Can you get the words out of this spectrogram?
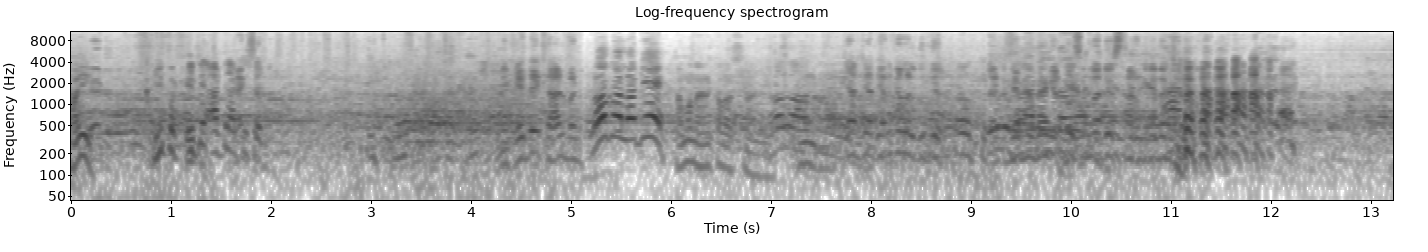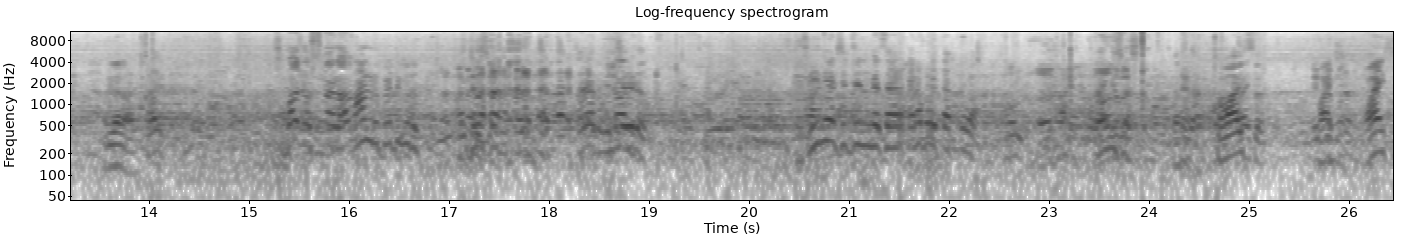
పై కీపర్ ఇటు అటు అటు సార్ మీకైతే కార్డు బండి తమ వెనకాల వస్తున్నాడు జర జర వెనకాల గుద్దు సినిమా తీస్తున్నాను అందుకని సుభాష్ వస్తున్నాడా సీనియర్ సిటిజన్గా సార్ కనపడి తక్కువ voice voice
